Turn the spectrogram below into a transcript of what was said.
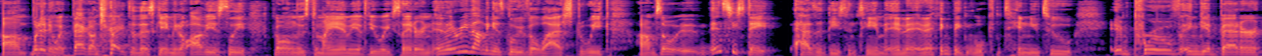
Um, but anyway, back on track to this game. You know, obviously going lose to Miami a few weeks later, and, and they rebound against Louisville last week. Um, so uh, NC State has a decent team, and, and I think they will continue to improve and get better.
